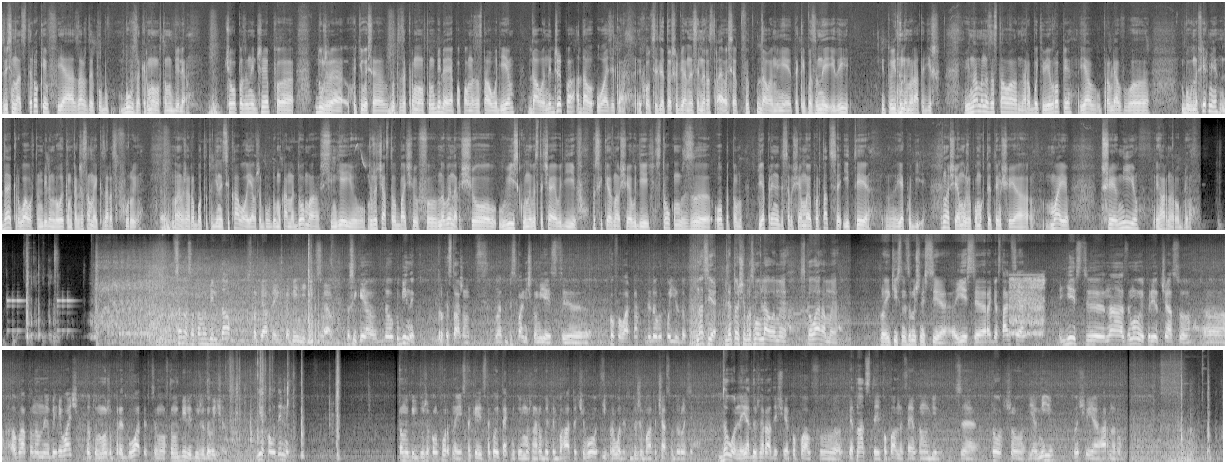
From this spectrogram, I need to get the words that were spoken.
З 18 років я завжди був за кермом автомобіля. Чого позивний джип? Е, Дуже хотілося бути за кермом автомобіля. Я попав на заставу водієм. Дали не джипа, а дали УАЗіка. І хлопці, для того, щоб я не сильно розстраювався, дали мені такий позивний і відповідно номера тоді ж. Війна мене застала на роботі в Європі. Я управляв, е, був на фірмі, де керував автомобілем великим, так же само, як і зараз фурою. Ну, вже робота тоді не цікавила, я вже був думками вдома, з сім'єю. Дуже часто бачив в новинах, що у війську не вистачає водіїв. Оскільки я знав, що я водій з толком, з опитом, я прийняв для себе, що я маю повертатися і йти е, як водій. Знав, що я можу допомогти тим, що я маю, що я вмію і гарно роблю. Це у нас автомобіль DAF 105 в кабіні XL. Оскільки я далекобійник, трохи стажем, у мене під спальничком є е, кофеварка для довгих поїздок. У нас є для того, щоб розмовляли ми з колегами про якісь незручності, є радіостанція. Є е, на зимовий період часу е, автономний обігрівач, тобто можу передбувати в цьому автомобілі дуже довгий час. Є холодильник. Автомобіль дуже комфортний. З, таки, з такою технікою можна робити багато чого і проводити дуже багато часу в дорозі. Довольний. Я дуже радий, що я попав в 15-й, попав на цей автомобіль. Це то, що я вмію, то, що я гарно роблю.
